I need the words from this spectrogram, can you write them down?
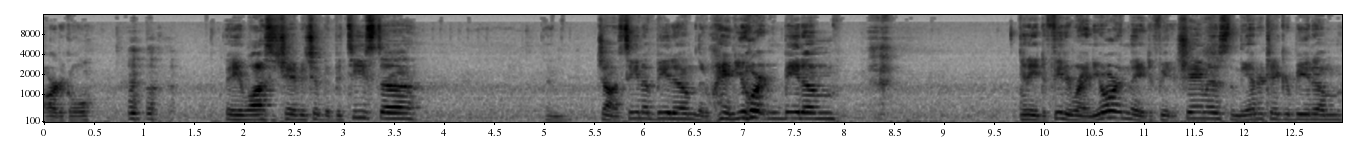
article. Then he lost the championship to Batista. And John Cena beat him. Then Randy Orton beat him. And he defeated Randy Orton. Then he defeated Sheamus. Then The Undertaker beat him.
